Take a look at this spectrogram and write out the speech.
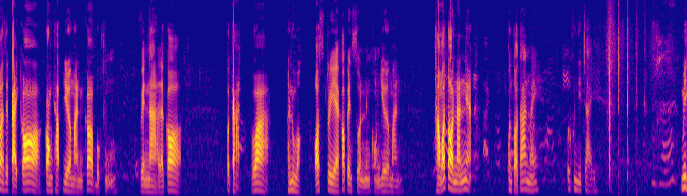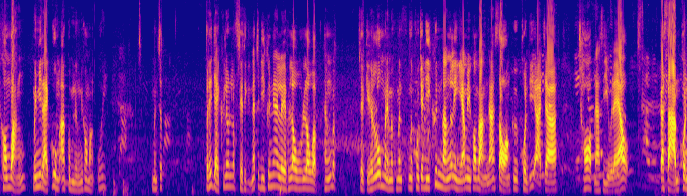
1918 ก็กองทัพเยอรมันก็บุกถึงเวียนนา แล้วก็ประกาศว่าผนวกออสเตรียก็เป็นส่วนหนึ่งของเยอรมัน ถามว่าตอนนั้นเนี่ยคนต่อต้านไหมโอ้ยคุณดีใจ มีความหวังไม่มีหลายกลุ่มอะกลุ่มหนึ่งมีความหวังอุ้ยมันจะประเทศใหญ่ขึ้นแล้วเศรษฐกิจน่าจะดีขึ้นแน่เลยเพราะเราเราแบบทั้งแบบเศรษฐกิจทั้งล่มมันมันมันมันคงจะดีขึ้นมั้งอะไรอย่างเงี้ยมีความหวังนะสองคือคนที่อาจจะชอบนาซีอยู่แล้วกับสามคน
